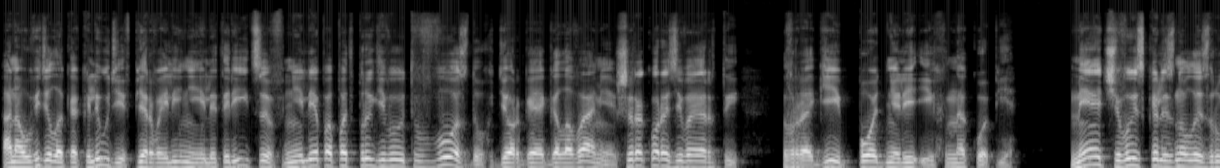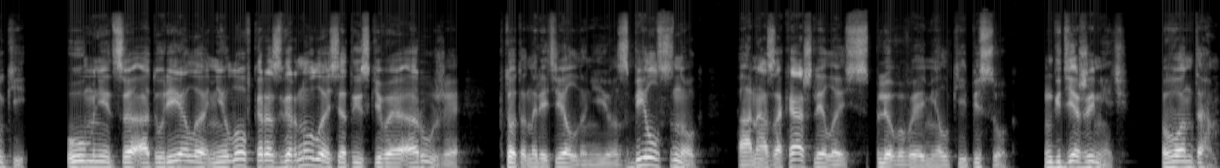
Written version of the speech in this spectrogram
Она увидела, как люди в первой линии литерийцев нелепо подпрыгивают в воздух, дергая головами, широко разевая рты. Враги подняли их на копья. Меч выскользнул из руки. Умница одурела, неловко развернулась, отыскивая оружие. Кто-то налетел на нее, сбил с ног. Она закашлялась, сплевывая мелкий песок. «Где же меч?» «Вон там».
